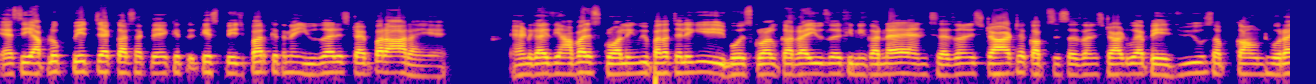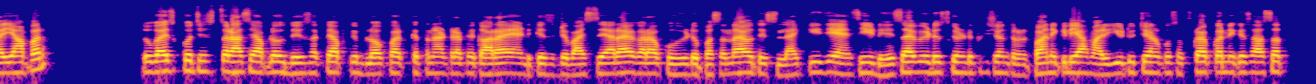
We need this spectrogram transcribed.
ऐसे ही आप लोग पेज चेक कर सकते हैं कि, किस पेज पर कितने यूज़र इस टाइम पर आ रहे हैं। एंड गाइज़ यहाँ पर स्क्रॉलिंग भी पता चलेगी, वो स्क्रॉल कर रहा है यूज़र की नहीं करना है एंड सेजन स्टार्ट है, कब से सेजन स्टार्ट हुआ है पेज व्यू सब काउंट हो रहा है यहाँ पर। तो गाइज़ कुछ इस तरह से आप लोग देख सकते हैं, आपके ब्लॉग पर कितना ट्रैफ़िक आ रहा है एंड किस डिवाइस से आ रहा है। अगर आपको वीडियो पसंद आया हो तो इसे लाइक कीजिए, ऐसी ही ढेर सारे वीडियो की नोटिफिकेशन तुरंत पाने के लिए हमारे यूट्यूब चैनल को सब्सक्राइब करने के साथ साथ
